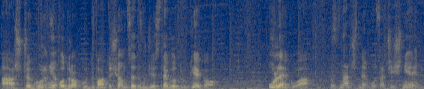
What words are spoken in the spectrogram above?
a szczególnie od roku 2022, uległa znacznemu zacieśnieniu.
